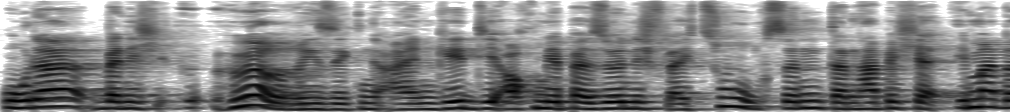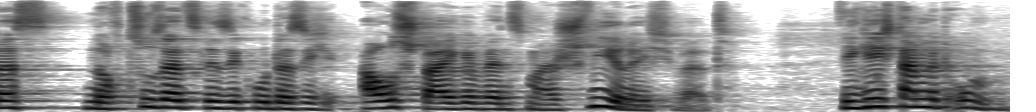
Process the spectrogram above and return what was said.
Oder wenn ich höhere Risiken eingehe, die auch mir persönlich vielleicht zu hoch sind, dann habe ich ja immer das noch Zusatzrisiko, dass ich aussteige, wenn es mal schwierig wird. Wie gehe ich damit um?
